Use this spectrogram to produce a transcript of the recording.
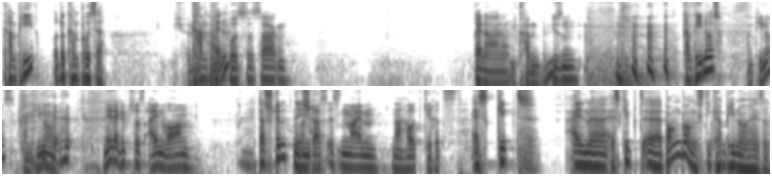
Campi oder Campusse? Ich würde Kampen? Campusse sagen. Keine Ahnung. Kambüsen. Campinos? Campinos? Campino? nee, da gibt es bloß einen Waren. Das stimmt nicht. Und das ist in meinem na, Haut geritzt. es gibt eine, es gibt äh, Bonbons, die Campino heißen.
